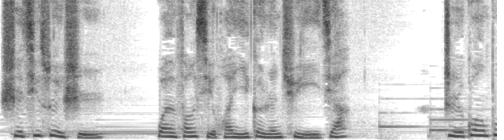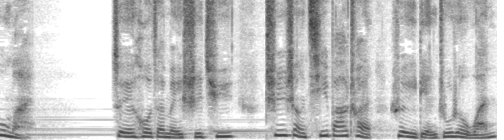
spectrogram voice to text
十七岁时，万芳喜欢一个人去宜家，只逛不买，最后在美食区吃上七八串瑞典猪肉丸，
